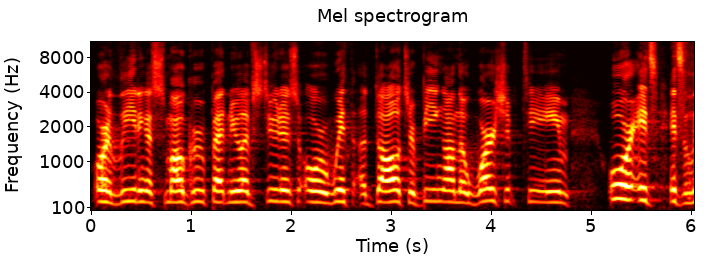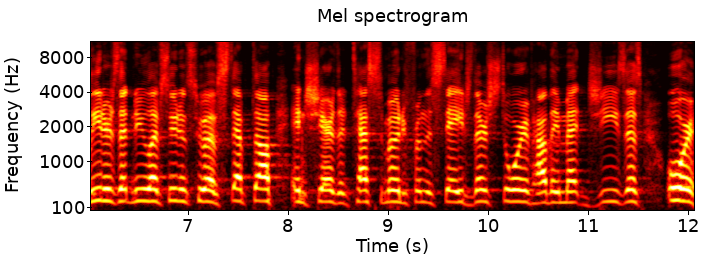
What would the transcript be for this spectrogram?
or leading a small group at New Life Students or with adults or being on the worship team. Or it's, it's leaders at New Life students who have stepped up and shared their testimony from the stage, their story of how they met Jesus, or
